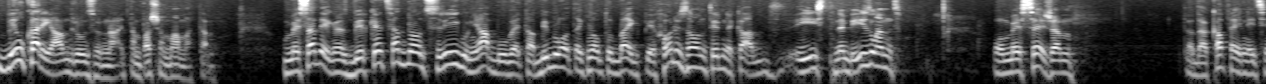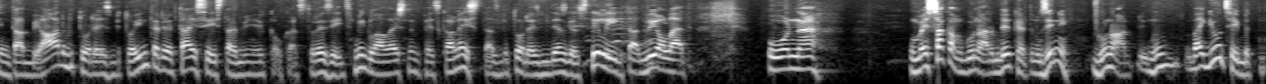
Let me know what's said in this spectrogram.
Vilku arī Andru uzrunāja tam pašam amatam. Un mēs satiekamies, Birkets atbrauc uz Rīgu un jābūvē tā biblioteka, vēl tur baigi pie horizonta ir, nekāda īsti nebija izlemts. Un mēs sēžam tādā kafejnīcā, tāda bija ārba, toreiz bija to interjeru taisījis, tagad viņi ir kaut kāds tur rezīts miglā, vairs ne pēc kā neizskatās, bet toreiz bija diezgan stilīgi, tāda violēta. Un, uh, Un mēs sakām, Gunāram, Birkertam, zini, Gunār, nu, vajag jocīgi, bet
